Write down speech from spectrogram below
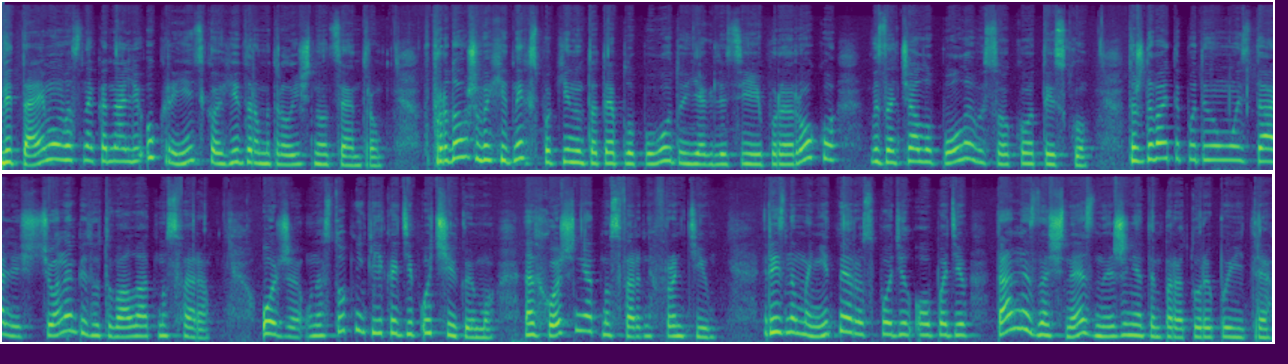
Вітаємо вас на каналі Українського гідрометеорологічного центру. Впродовж вихідних спокійну та теплу погоду, як для цієї пори року, визначало поле високого тиску. Тож давайте подивимось далі, що нам підготувала атмосфера. Отже, у наступні кілька діб очікуємо надходження атмосферних фронтів, різноманітний розподіл опадів та незначне зниження температури повітря.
